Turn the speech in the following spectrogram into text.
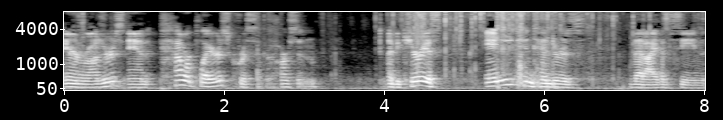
Aaron Rodgers, and power players, Chris Carson. I'd be curious, any contenders that I have seen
